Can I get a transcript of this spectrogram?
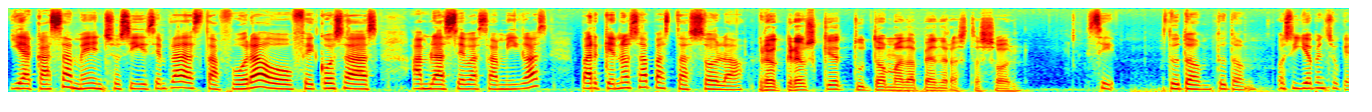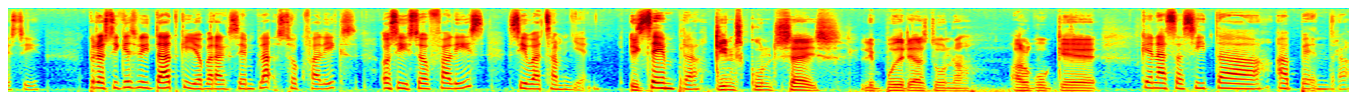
I a casa menys, o sigui, sempre ha d'estar fora o fer coses amb les seves amigues perquè no sap estar sola. Però creus que tothom ha d'aprendre a estar sol? Sí, tothom, tothom. O sigui, jo penso que sí. Però sí que és veritat que jo, per exemple, sóc feliç, o sigui, sóc feliç si vaig amb gent. I- Sempre. Quins consells li podries donar? Algú que, Que necessita aprendre.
